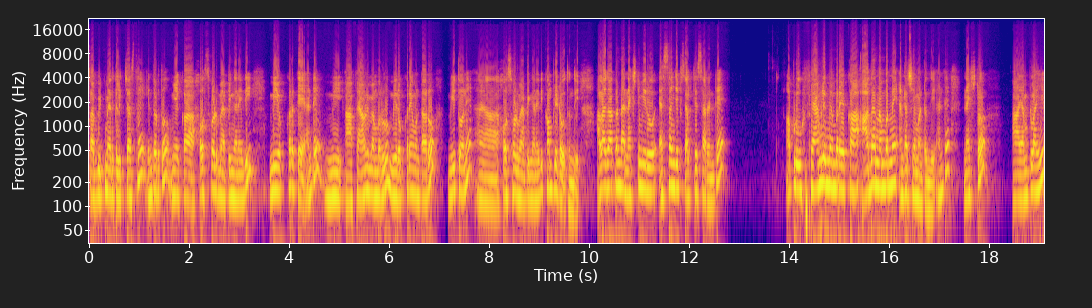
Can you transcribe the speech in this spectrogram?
సబ్మిట్ మీద క్లిక్ చేస్తే ఇంతటితో మీ యొక్క హౌస్ హోల్డ్ మ్యాపింగ్ అనేది మీ ఒక్కరికే అంటే మీ ఆ ఫ్యామిలీ మెంబర్లు మీరు ఒక్కరే ఉంటారో. మీతోనే హౌస్ హోల్డ్ మ్యాపింగ్ అనేది కంప్లీట్ అవుతుంది. అలా కాకుండా నెక్స్ట్ మీరు ఎస్ అని చెప్పి సెలెక్ట్ చేశారంటే అప్పుడు ఫ్యామిలీ మెంబర్ యొక్క ఆధార్ నంబర్నే ఎంటర్ చేయమంటుంది. అంటే నెక్స్ట్ ఆ ఎంప్లాయీ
